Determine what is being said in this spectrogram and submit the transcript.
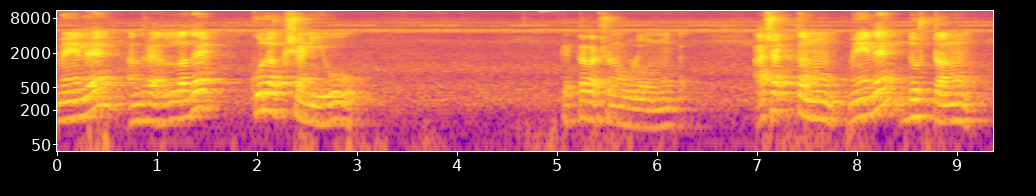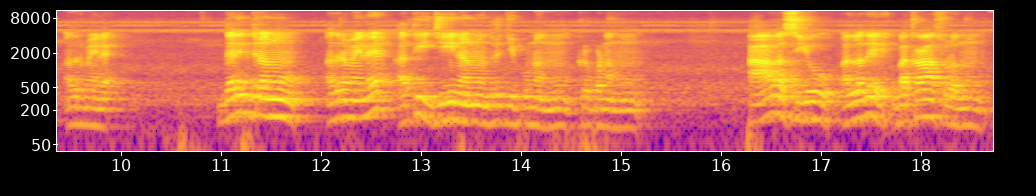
ಮೇಲೆ ಅಂದರೆ ಅಲ್ಲದೆ ಕುಲಕ್ಷಣಿಯು. ಕೆಟ್ಟ ಲಕ್ಷಣವುಳ್ಳವನು ಅಂತ. ಅಶಕ್ತನು ಮೇಲೆ ದುಷ್ಟನು, ಅದರ ಮೇಲೆ. ದರಿದ್ರನು ಅದರ ಮೇಲೆ ಅತಿ ಜೀನನು, ಅಂದರೆ ಜಿಪುಣನು, ಕೃಪಣನು, ಆಲಸಿಯು ಅಲ್ಲದೆ ಬಕಾಸುರನು.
